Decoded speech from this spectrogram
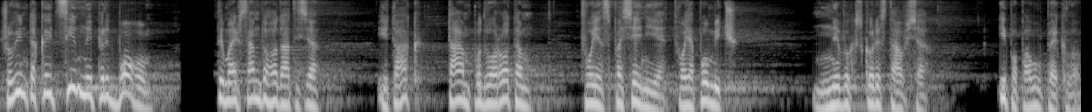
що він такий цінний перед Богом. Ти маєш сам догадатися. І так, там, під воротам, твоє спасіння, твоя поміч не скористався і попав у пекло.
